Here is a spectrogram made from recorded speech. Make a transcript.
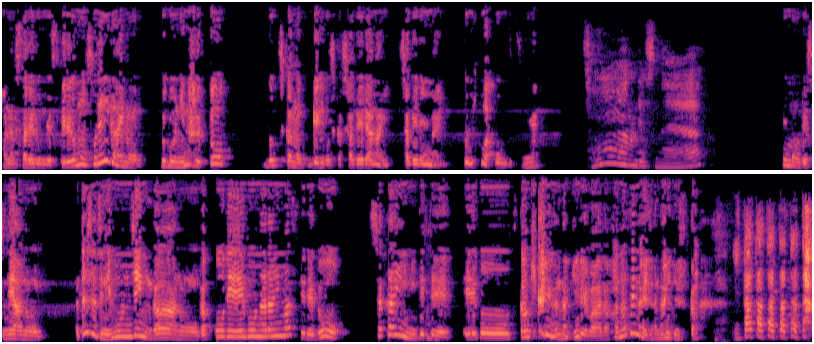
話しされるんですけれども、それ以外の部分になると、どっちかの言語しか喋らない、喋れないという人は多いですね。そうなんですね。でもですね、あの、私たち日本人が、あの、学校で英語を習いますけれど、社会に出て英語を使う機会がなければ、あの、話せないじゃないですか。いたたたたたた。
